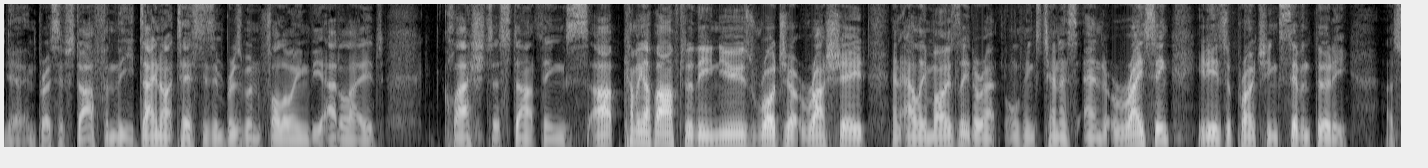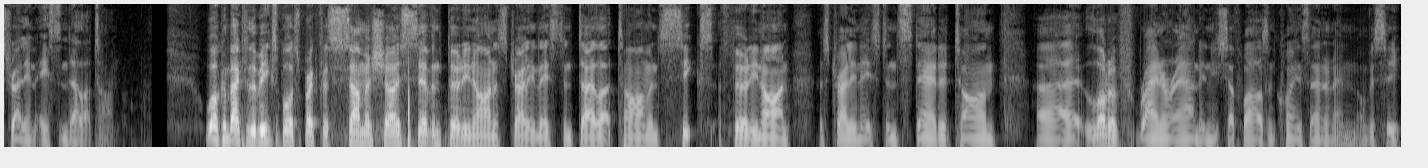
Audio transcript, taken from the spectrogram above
Yeah, impressive stuff. And the day night test is in Brisbane following the Adelaide clash to start things up. Coming up after the news, Roger Rasheed and Ally Mosley to wrap all things tennis and racing. It is approaching 7.30 Australian Eastern Daylight Time. Welcome back to the Big Sports Breakfast Summer Show, 7.39 Australian Eastern Daylight Time and 6.39 Australian Eastern Standard Time. Uh, a lot of rain around in New South Wales and Queensland, and, and obviously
